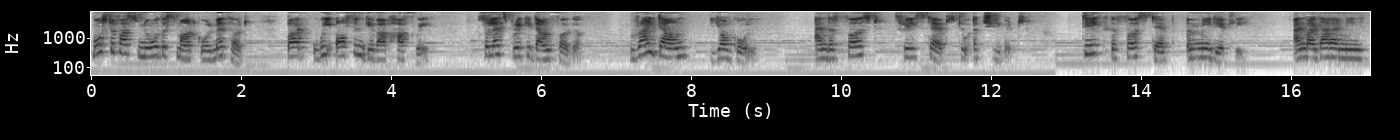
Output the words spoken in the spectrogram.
Most of us know the SMART goal method, but we often give up halfway. So let's break it down further. Write down your goal and the first three steps to achieve it. Take the first step immediately. And by that I mean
